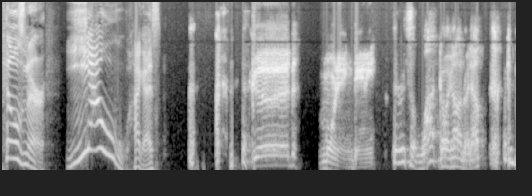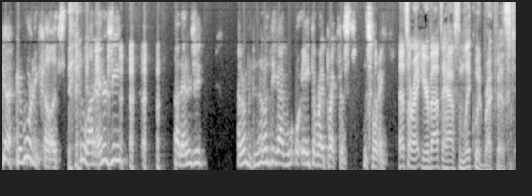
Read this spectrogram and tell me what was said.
Pilsner. Yow! Hi, guys. Good morning, Danny. There is a lot going on right now. Good, good morning, fellas. A lot of energy. A lot of energy. I don't. I don't think I ate the right breakfast this morning. That's all right. You're about to have some liquid breakfast.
